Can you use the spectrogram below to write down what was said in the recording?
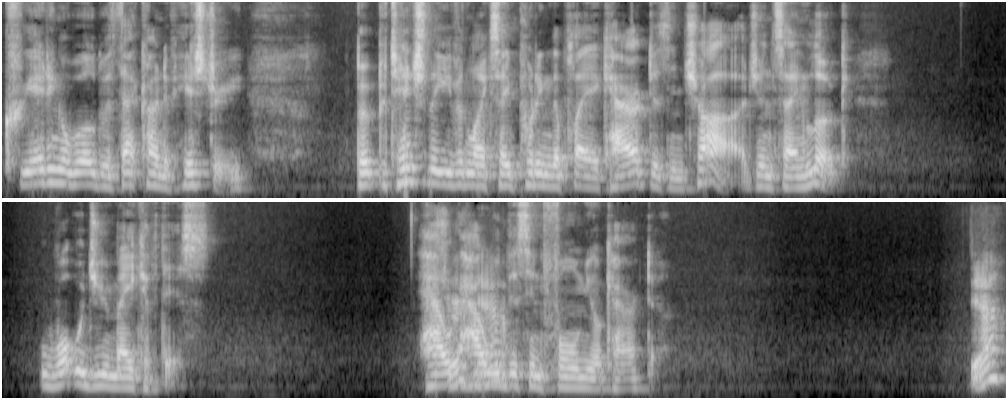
creating a world with that kind of history, but potentially even like say putting the player characters in charge and saying, look, what would you make of this? How Sure, how yeah. would this inform your character? Yeah.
